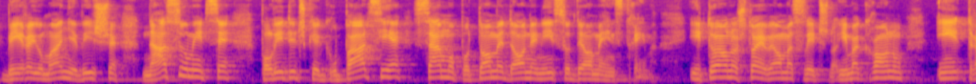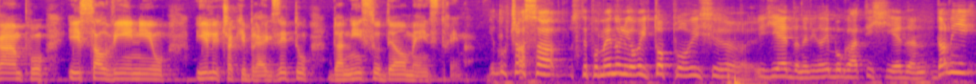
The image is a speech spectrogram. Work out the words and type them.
biraju manje više nasumice, političke grupacije, samo po tome da one nisu deo mainstreama. I to je ono što je veoma slično i Macronu, i Trumpu, i Salviniju, ili čak i Brexitu, da nisu deo mainstreama. Jednog časa ste pomenuli ovaj top ovih eh, jedan ili najbogatijih jedan. Da li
